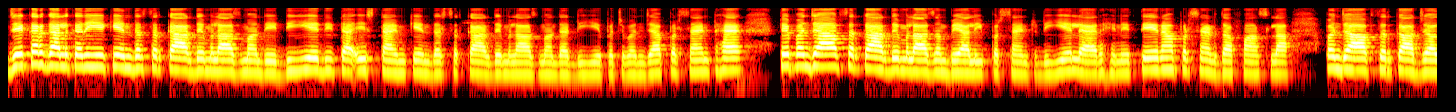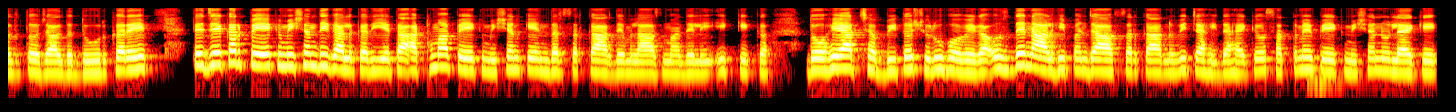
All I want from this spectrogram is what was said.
ਜੇਕਰ ਗੱਲ ਕਰੀਏ ਕੇਂਦਰ ਸਰਕਾਰ ਦੇ ਮੁਲਾਜ਼ਮਾਂ ਦੇ ਡੀਏ ਦੀ, ਤਾਂ ਇਸ ਟਾਈਮ ਕੇਂਦਰ ਸਰਕਾਰ ਦੇ ਮੁਲਾਜ਼ਮਾਂ ਦਾ ਡੀਏ 55% ਹੈ ਤੇ ਪੰਜਾਬ ਸਰਕਾਰ ਦੇ ਮੁਲਾਜ਼ਮ 42% ਡੀਏ ਲੈ ਰਹੇ ਨੇ। 13% ਦਾ ਫਾਸਲਾ ਪੰਜਾਬ ਸਰਕਾਰ ਜਲਦ ਤੋਂ ਜਲਦ ਦੂਰ ਕਰੇ। ਤੇ ਜੇਕਰ ਪੇ ਕਮਿਸ਼ਨ ਦੀ ਗੱਲ ਕਰੀਏ, ਤਾਂ 8ਵਾਂ ਪੇ ਕਮਿਸ਼ਨ ਕੇਂਦਰ ਸਰਕਾਰ ਦੇ ਮੁਲਾਜ਼ਮਾਂ ਦੇ ਲਈ 1-1 2026 ਤੋਂ ਸ਼ੁਰੂ ਹੋਵੇ ਹੋਵੇਗਾ। ਉਸ ਦੇ ਨਾਲ ਹੀ ਪੰਜਾਬ ਸਰਕਾਰ ਨੂੰ ਵੀ ਚਾਹੀਦਾ ਹੈ ਕਿ ਉਹ ਸੱਤਵੇਂ ਪੇ ਕਮਿਸ਼ਨ ਨੂੰ ਲੈ ਕੇ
